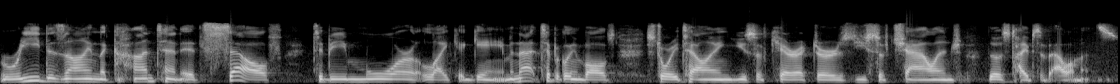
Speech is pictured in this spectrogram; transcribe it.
redesign the content itself to be more like a game. And that typically involves storytelling, use of characters, use of challenge, those types of elements.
